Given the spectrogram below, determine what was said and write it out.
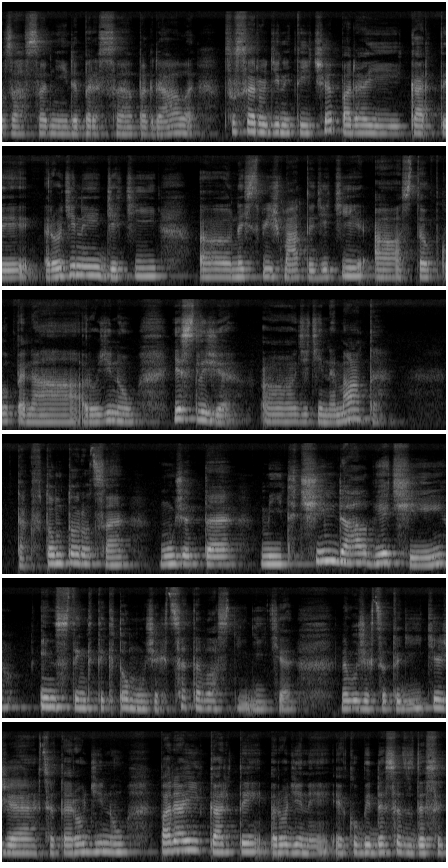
zásadní deprese a tak dále. Co se rodiny týče, padají karty rodiny, dětí, uh, nejspíš máte děti a jste obklopená rodinou. Jestliže děti nemáte, tak v tomto roce můžete mít čím dál větší instinkty k tomu, že chcete vlastní dítě, nebo že chcete dítě, že chcete rodinu. Padají karty rodiny, jakoby 10 z 10.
